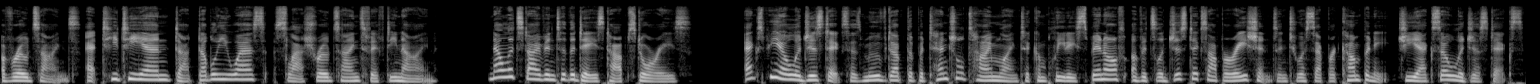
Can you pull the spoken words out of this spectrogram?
of Road Signs at ttn.ws slash roadsigns59. Now let's dive into the day's top stories. XPO Logistics has moved up the potential timeline to complete a spin-off of its logistics operations into a separate company, GXO Logistics.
